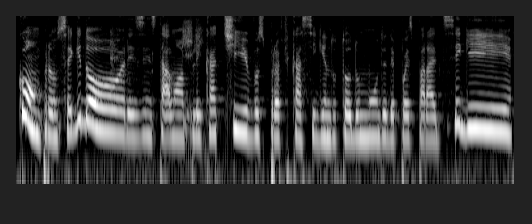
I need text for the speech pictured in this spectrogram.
compram seguidores, instalam aplicativos para ficar seguindo todo mundo e depois parar de seguir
